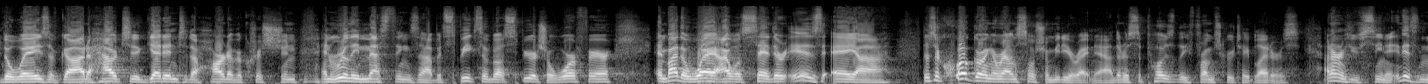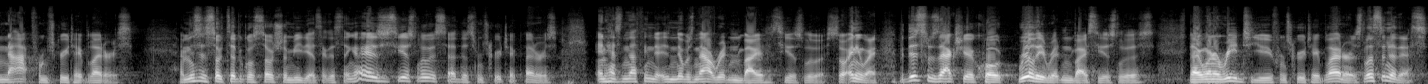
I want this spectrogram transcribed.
the ways of God, how to get into the heart of a Christian and really mess things up. It speaks about spiritual warfare. And by the way, I will say there is a. Uh, there's a quote going around social media right now that is supposedly from Screwtape Letters. I don't know if you've seen it. It is not from Screwtape Letters. I mean, this is so typical social media. It's like this thing, hey, C.S. Lewis said this from Screwtape Letters, and has nothing and it was not written by C.S. Lewis. So anyway, but this was actually a quote really written by C.S. Lewis that I want to read to you from Screwtape Letters. Listen to this.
